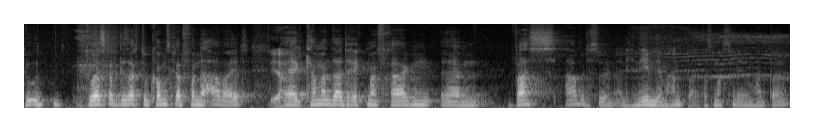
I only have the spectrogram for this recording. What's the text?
Du, du hast gerade gesagt, du kommst gerade von der Arbeit. Ja. Äh, kann man da direkt mal fragen, ähm, was arbeitest du denn eigentlich neben dem Handball? Was machst du neben dem Handball?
